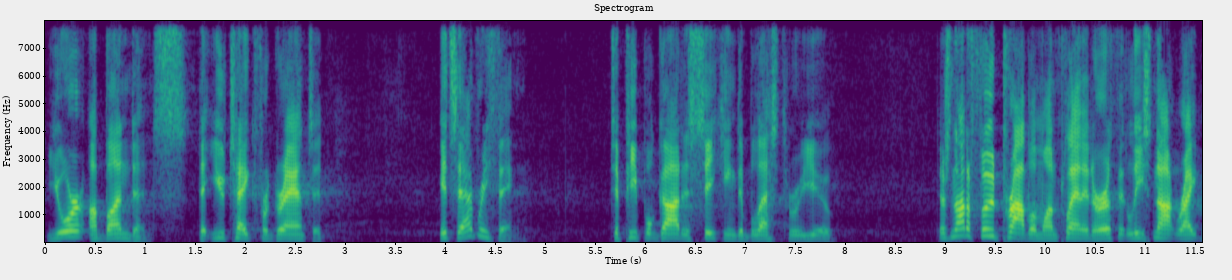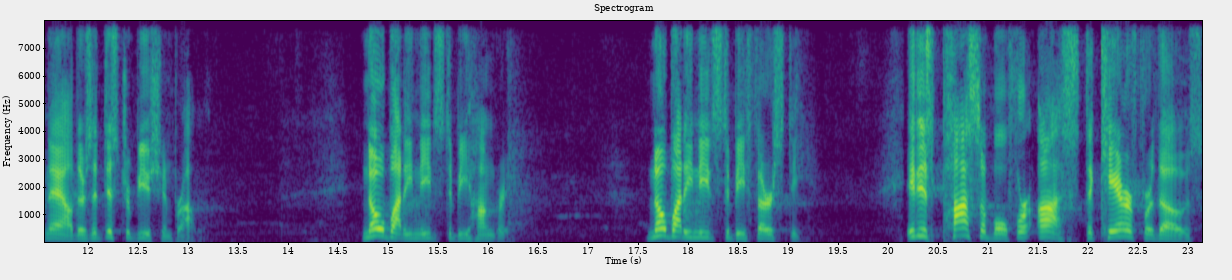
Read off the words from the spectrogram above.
Your abundance that you take for granted, it's everything to people God is seeking to bless through you. There's not a food problem on planet Earth, at least not right now. There's a distribution problem. Nobody needs to be hungry. Nobody needs to be thirsty. It is possible for us to care for those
